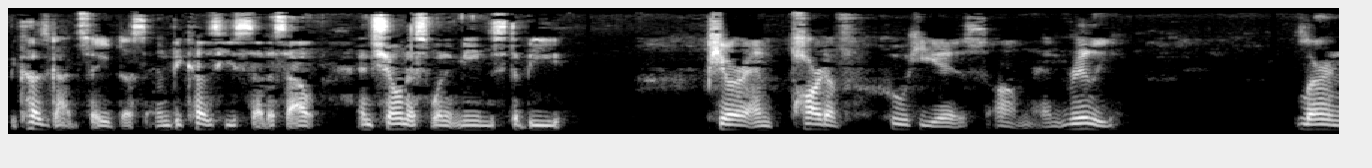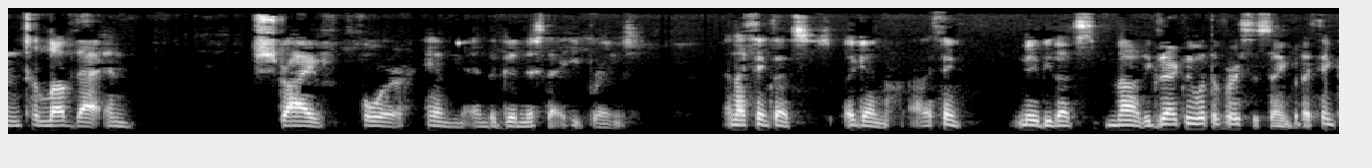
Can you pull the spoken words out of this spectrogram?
because God saved us and because He set us out and shown us what it means to be pure and part of who He is, um, and really learn to love that and strive for Him and the goodness that He brings. And I think that's, again, I think maybe that's not exactly what the verse is saying, but I think,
